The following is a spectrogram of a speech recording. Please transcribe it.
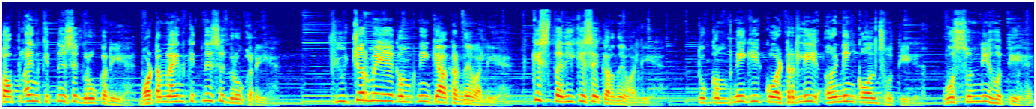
टॉप लाइन कितने से ग्रो करी है? बॉटम लाइन कितने से ग्रो करी है? फ्यूचर में ये कंपनी क्या करने वाली है? किस तरीके से करने वाली है? तो कंपनी की क्वार्टरली अर्निंग कॉल्स होती है, वो सुननी होती है,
